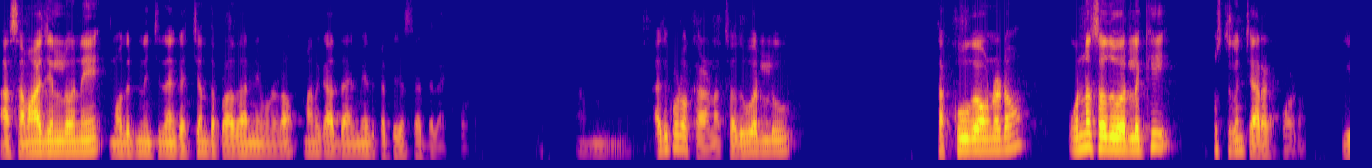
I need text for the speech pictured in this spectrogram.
ఆ సమాజంలోనే మొదటి నుంచి దానికి అత్యంత ప్రాధాన్యం ఉండడం మనకు ఆ దాని మీద పెద్దగా శ్రద్ధ లేకపోవడం. అది కూడా ఒక కారణం. చదువర్లు తక్కువగా ఉండడం ఉన్న చదువర్లకి పుస్తకం చేరకపోవడం. ఈ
